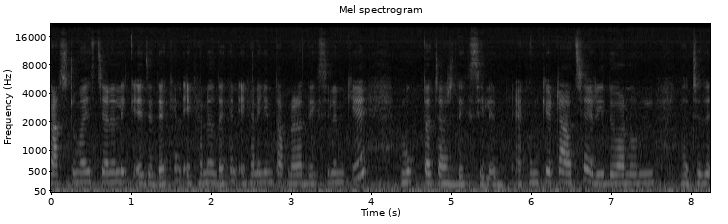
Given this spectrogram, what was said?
কাস্টমাইজ চ্যানেলে এই যে দেখেন, এখানেও দেখেন, এখানে কিন্তু আপনারা দেখছিলেন কি? মুক্তা চাষ দেখছিলেন। এখন কি এটা আছে? রিদওয়ানুল, হচ্ছে যে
